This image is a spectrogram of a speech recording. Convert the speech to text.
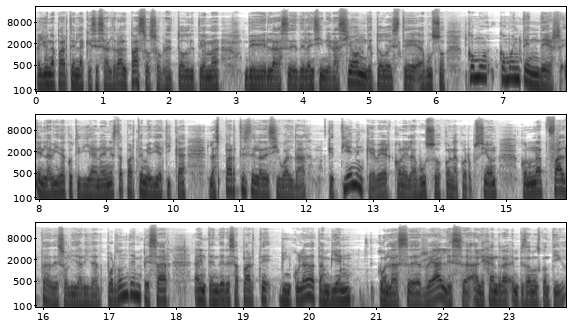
Hay una parte en la que se saldrá al paso sobre todo el tema de, las, de la incineración, de todo este abuso. ¿Cómo, ¿Cómo entender en la vida cotidiana, en esta parte mediática, las partes de la desigualdad? Que tienen que ver con el abuso, con la corrupción, con una falta de solidaridad. ¿Por dónde empezar a entender esa parte vinculada también con las eh, reales? Alejandra, empezamos contigo.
